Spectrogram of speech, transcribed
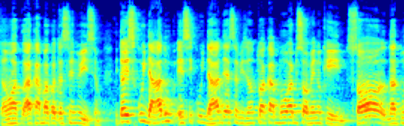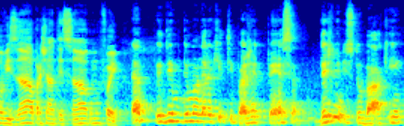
Então acaba acontecendo isso. Então esse cuidado, esse cuidado, essa visão, tu acabou absorvendo o quê? Só da tua visão, prestando atenção, como foi? É de, de maneira que tipo, a gente pensa, desde o início do bar, que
